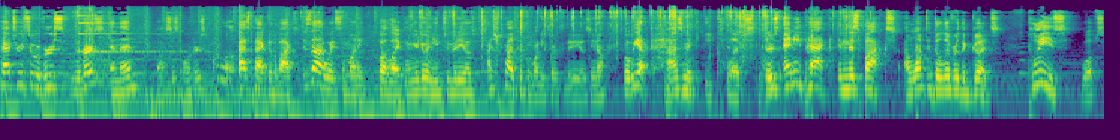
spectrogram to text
Pachirisu reverse, reverse, and then the boss's orders follow. Last pack of the box. It's not a waste of money, but like, when you're doing YouTube videos, I should probably put the money towards the videos, you know? But we got a Cosmic Eclipse. If there's any pack in this box, I want to deliver the goods. Please, whoops,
